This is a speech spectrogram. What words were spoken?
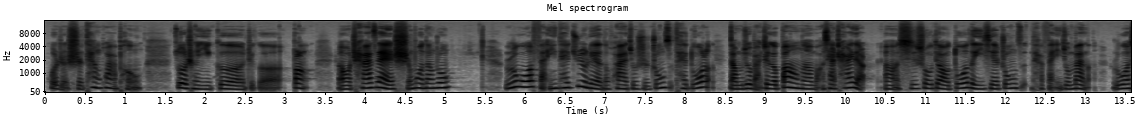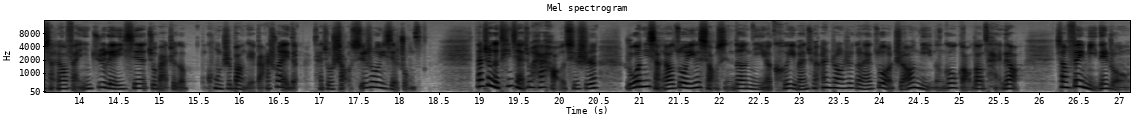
或者是碳化硼做成一个这个棒，然后插在石墨当中。如果反应太剧烈的话，就是中子太多了，那我们就把这个棒呢往下插一点，啊，吸收掉多的一些中子，它反应就慢了。如果想要反应剧烈一些，就把这个控制棒给拔出来一点，它就少吸收一些中子。那这个听起来就还好。其实，如果你想要做一个小型的，你也可以完全按照这个来做，只要你能够搞到材料，像费米那种，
